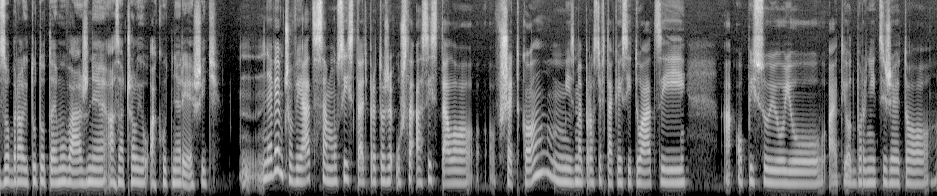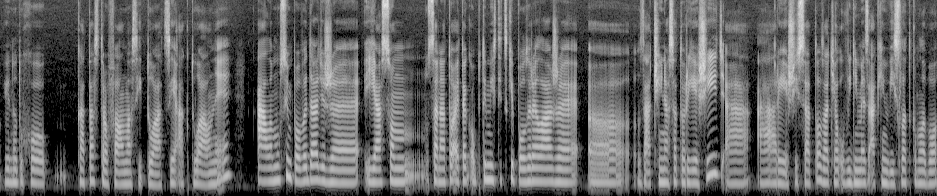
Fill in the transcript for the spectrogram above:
zobrali túto tému vážne a začali ju akutne riešiť? Neviem, čo viac sa musí stať, pretože už sa asi stalo všetko. My sme proste v takej situácii a opisujú ju aj tí odborníci, že je to jednoducho katastrofálna situácia aktuálne. Ale musím povedať, že ja som sa na to aj tak optimisticky pozrela, že e, začína sa to riešiť a, a rieši sa to. Zatiaľ uvidíme s akým výsledkom, lebo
